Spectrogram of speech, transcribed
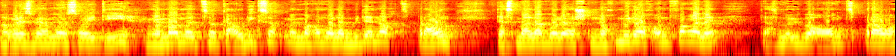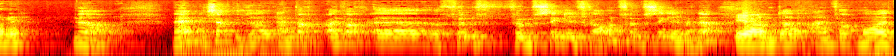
Aber das wäre mal so eine Idee. Wir haben mal zur Gaudi gesagt, wir machen mal ein Mitternachtsbrauen, dass wir einmal erst Nachmittag anfangen, ne? Dass wir über abends brauen, ne? Ja. Nein, wie gesagt, ich sag einfach, einfach äh, fünf, fünf Single-Frauen, fünf Single-Männer Ja. und dann einfach mal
